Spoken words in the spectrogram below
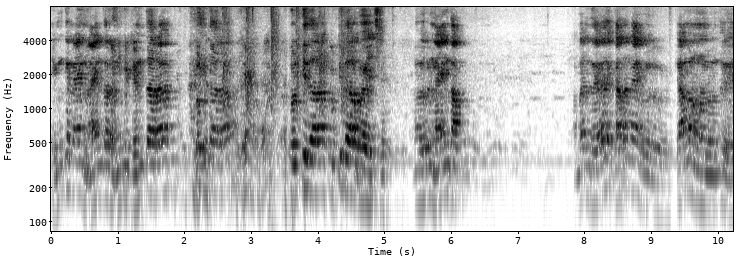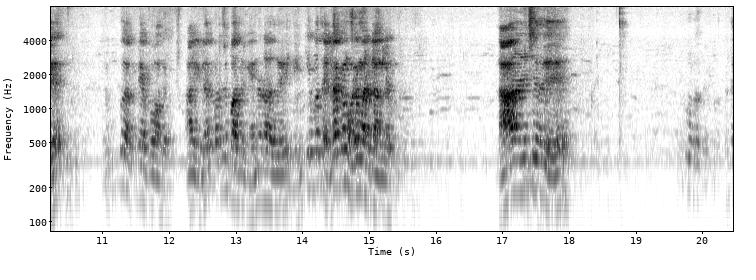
எங்க நயன்? நயன் தரா நீங்க டென் தாரா டுவெல் தாரா டுவெண்ட்டி தாரா ஃபிஃப்டி தாரா போயிடுச்சு ஒரு நயன் தான் அது மாதிரி இந்த கதை கேமராமேன் வந்து ரொம்ப அப்படியே போவாங்க நான் எல்லா படத்தையும் பார்த்துருக்கேன் என்னடா அது எங்கே பார்த்தா எல்லாருக்கும் ஒரே மாதிரி இருக்காங்களே. நான் நினைச்சது அந்த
